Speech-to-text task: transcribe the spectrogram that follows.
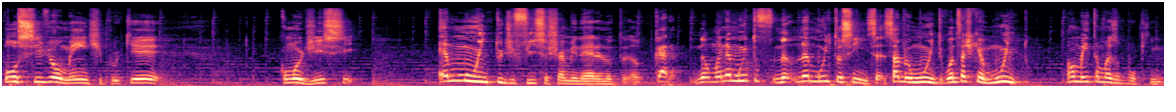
possivelmente, porque, como eu disse, é muito difícil achar minério no... Cara, não, mas não é muito, não, não é muito assim, sabe o muito? Quando você acha que é muito, aumenta mais um pouquinho.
